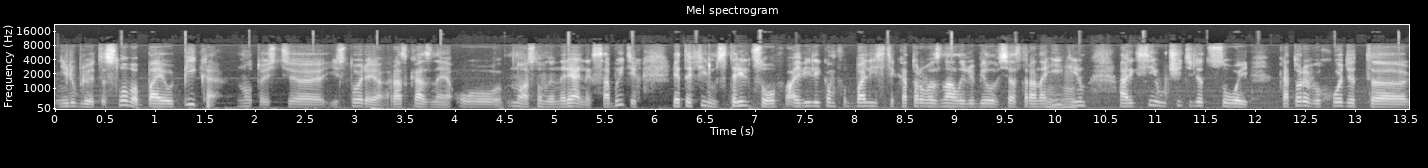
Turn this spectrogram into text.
не люблю это слово, биопика, ну, то есть э, история, рассказанная о, ну, основанная на реальных событиях. Это фильм «Стрельцов» о великом футболисте, которого знала и любила вся страна, угу. и фильм Алексея Учителя Цой, который выходит э,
